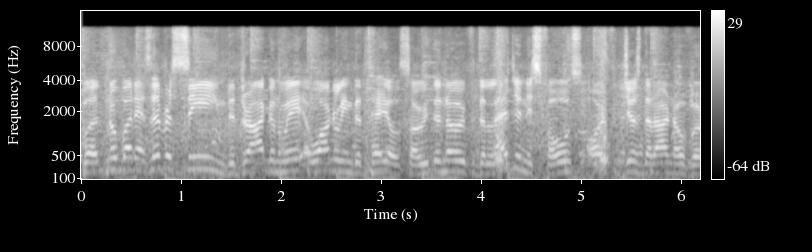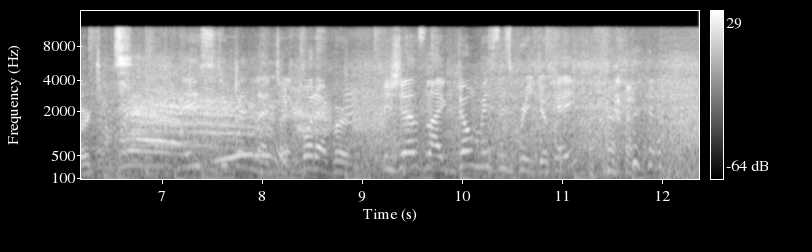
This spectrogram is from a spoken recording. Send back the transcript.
But nobody has ever seen the dragon wa- waggling the tail, so we don't know if the legend is false or if just there are no virgins. Yeah, it's stupid legend, whatever. It's just like don't miss this bridge, okay?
